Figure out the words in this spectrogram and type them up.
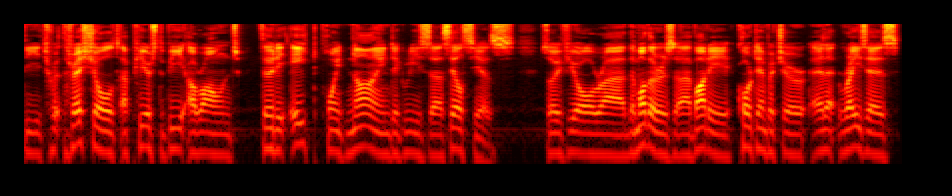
the th- threshold appears to be around 38.9 degrees uh, Celsius. So if your uh, the mother's uh, body core temperature raises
